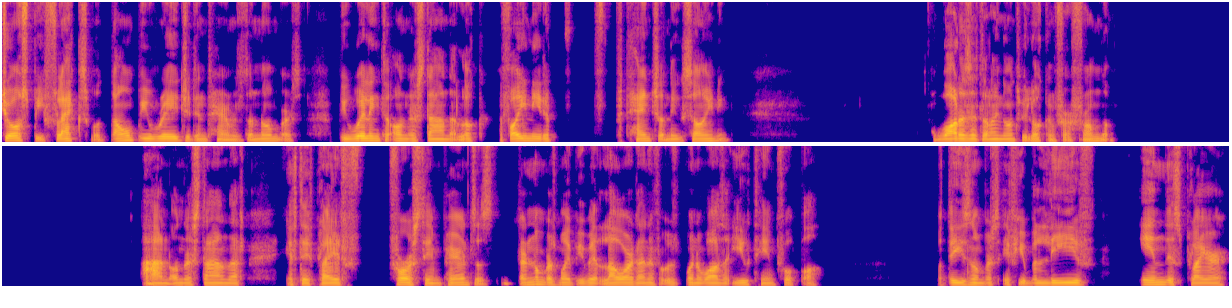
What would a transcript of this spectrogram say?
just be flexible. Don't be rigid in terms of the numbers. Be willing to understand that look, if I need a potential new signing, what is it that I'm going to be looking for from them? and understand that if they've played first team appearances, their numbers might be a bit lower than if it was when it was at youth team football. But these numbers, if you believe in this player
